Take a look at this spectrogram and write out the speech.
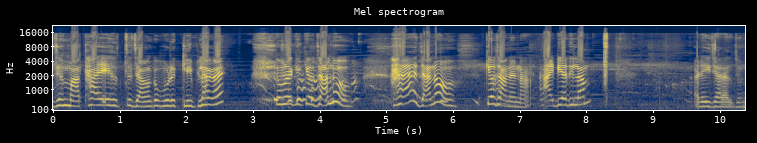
যে মাথায় এ হচ্ছে জামা কাপড়ে ক্লিপ লাগায়? তোমরা কি কেউ জানো? হ্যাঁ জানো। কেউ জানে না। আইডিয়া দিলাম। আর এই যার একজন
